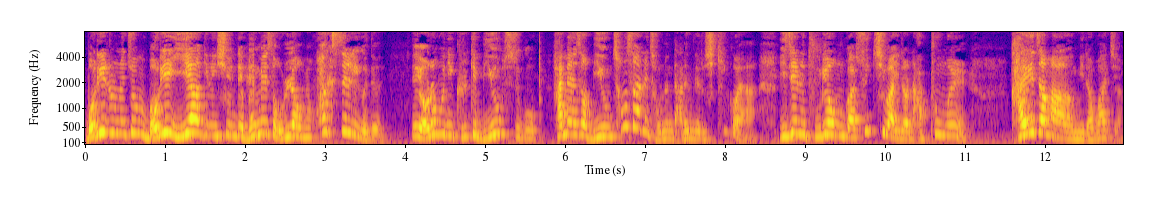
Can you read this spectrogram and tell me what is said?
머리로는 좀 머리에 이해하기는 쉬운데 몸에서 올라오면 확 쓸리거든 여러분이 그렇게 미움 쓰고 하면서 미움 청산을 저는 나름대로 시킨 거야 이제는 두려움과 수치와 이런 아픔을 가해자 마음이라고 하죠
